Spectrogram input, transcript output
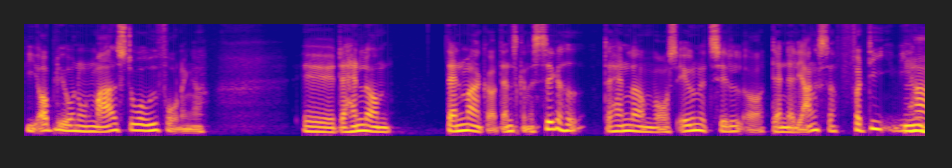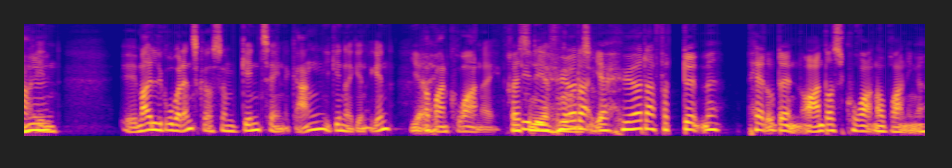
vi oplever nogle meget store udfordringer, øh, der handler om Danmark og danskernes sikkerhed. Der handler om vores evne til at danne alliancer, fordi vi mm-hmm. har Mhm. en øh, meget lille gruppe af danskere, som gentagende gange, igen og igen og igen, Ja. har brændt koraner af. Christian, det er det, jeg, forholder hører dig, jeg hører dig fordømme Paludan og andres koranafbrændinger,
